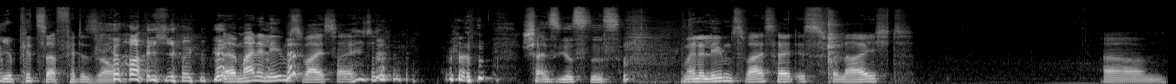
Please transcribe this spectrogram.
hier Pizza, fette Sau. Oh, äh, meine Lebensweisheit. Scheiß Justus. Meine Lebensweisheit ist vielleicht. Ähm,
